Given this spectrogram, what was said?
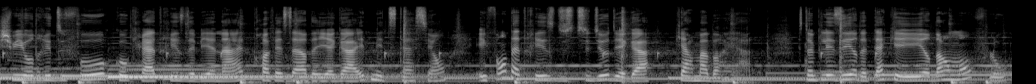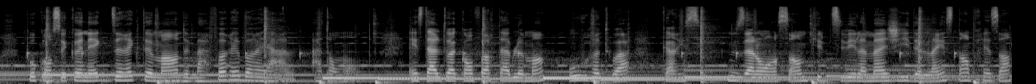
Je suis Audrey Dufour, co-créatrice de bien-être, professeure de yoga et de méditation et fondatrice du studio de yoga Karma Boreal. C'est un plaisir de t'accueillir dans mon flot pour qu'on se connecte directement de ma forêt boréale à ton monde. Installe-toi confortablement, ouvre-toi, car ici, nous allons ensemble cultiver la magie de l'instant présent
